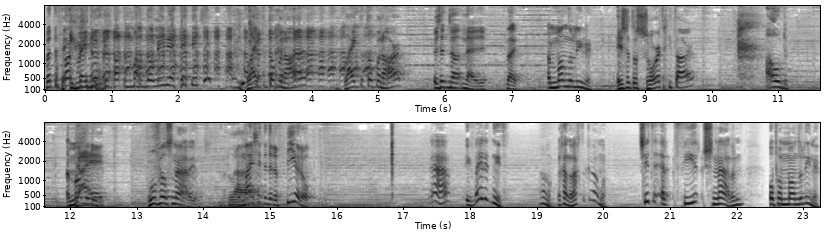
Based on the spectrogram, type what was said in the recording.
What the fuck? Ik weet niet wat een mandoline is. Lijkt het op een harp? Lijkt het op een harp? Is het nou... Nee. Nee, een mandoline. Is het een soort gitaar? Oh, de... Een mandoline. Ja. Hoeveel snaren, jongens? Voor mij zitten er vier op. Ja, ik weet het niet. Oh. We gaan erachter komen. Zitten er vier snaren op een mandoline?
